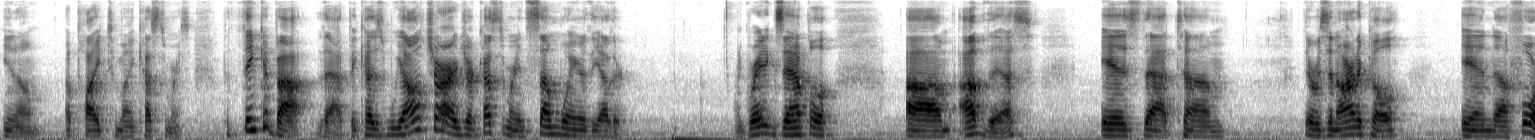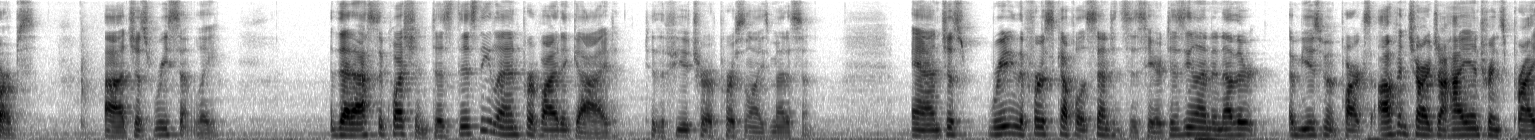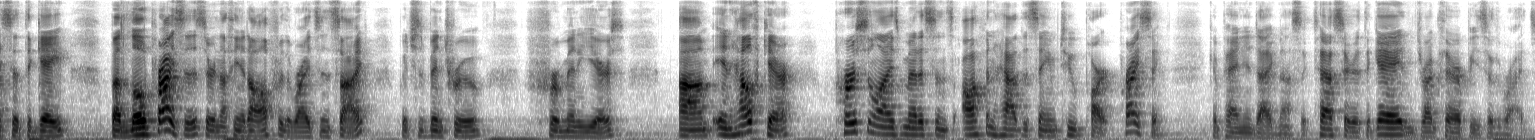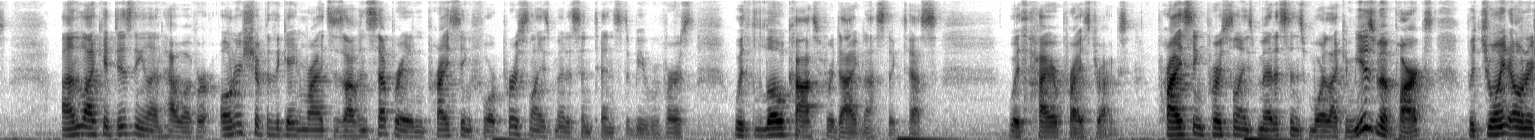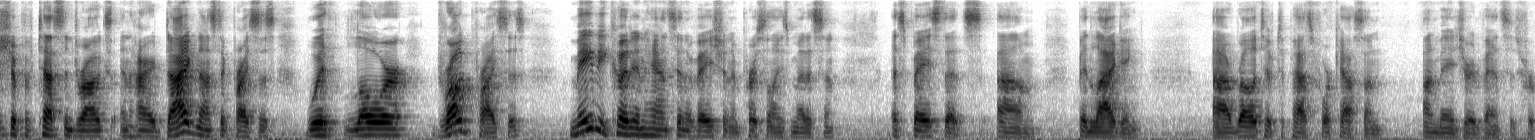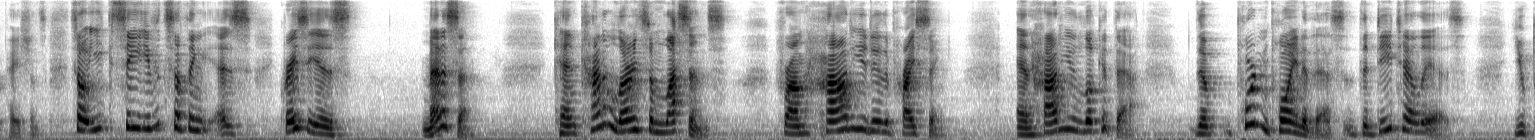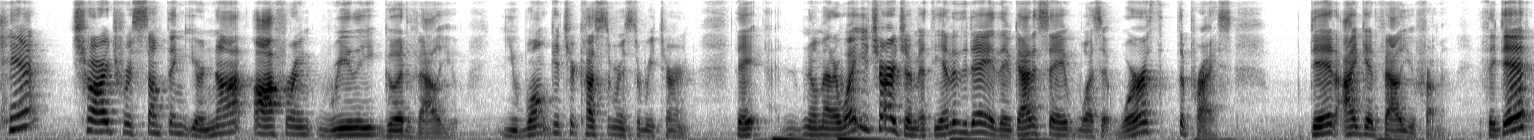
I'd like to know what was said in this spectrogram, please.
you know, apply to my customers?" But think about that because we all charge our customer in some way or the other. A great example um, of this is that um, there was an article in uh, Forbes uh, just recently that asked the question Does Disneyland provide a guide to the future of personalized medicine? And just reading the first couple of sentences here Disneyland and other amusement parks often charge a high entrance price at the gate, but low prices or nothing at all for the rides inside, which has been true for many years. Um, in healthcare, personalized medicines often have the same two part pricing. Companion diagnostic tests are at the gate, and drug therapies are the rides. Unlike at Disneyland, however, ownership of the gate and rides is often separated, and pricing for personalized medicine tends to be reversed, with low cost for diagnostic tests with higher priced drugs. Pricing personalized medicines more like amusement parks, with joint ownership of tests and drugs and higher diagnostic prices with lower drug prices, maybe could enhance innovation in personalized medicine, a space that's um, been lagging uh, relative to past forecasts on, on major advances for patients. So you see even something as crazy as medicine can kind of learn some lessons from how do you do the pricing and how do you look at that. The important point of this, the detail is you can't charge for something you're not offering really good value. You won't get your customers to return. They no matter what you charge them, at the end of the day, they've got to say, was it worth the price? Did I get value from it? If they did,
